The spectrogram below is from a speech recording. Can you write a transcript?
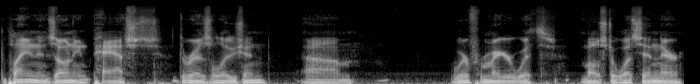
the planning and zoning passed the resolution. Um, we're familiar with most of what's in there,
